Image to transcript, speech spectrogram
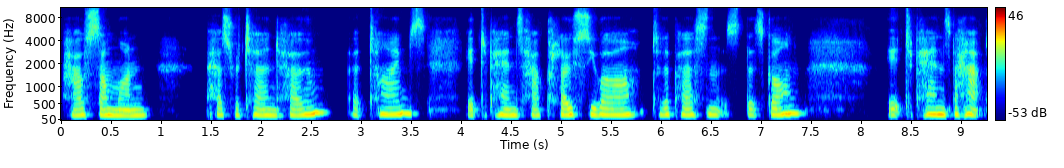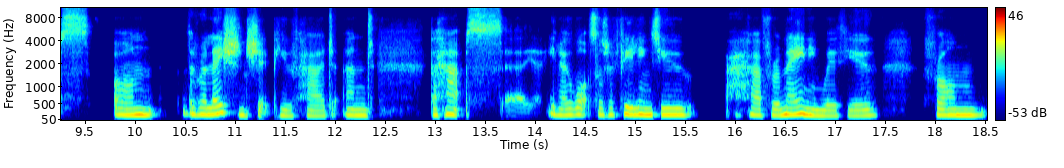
how someone has returned home at times. It depends how close you are to the person that's that's gone. It depends perhaps on the relationship you've had and perhaps uh, you know what sort of feelings you have remaining with you from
